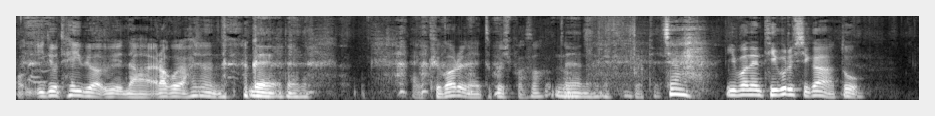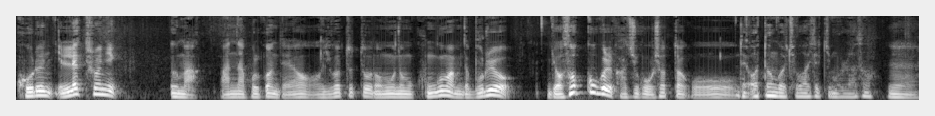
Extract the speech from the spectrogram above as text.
어, 이디오 테이프가 왜 나라고 하셨는데 네, 네, 네. 아니, 그거를 네, 듣고 싶어서. 또. 네, 네, 네. 자 이번엔 디구루 씨가 또 고른 일렉트로닉 음악 만나볼 건데요. 어, 이것도 또 너무 너무 궁금합니다. 무려 여섯 곡을 가지고 오셨다고. 네, 어떤 걸 좋아하실지 몰라서. 네.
